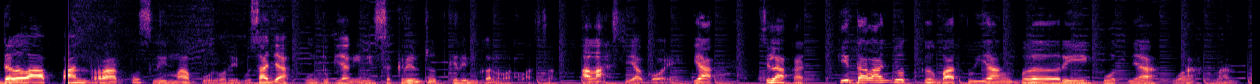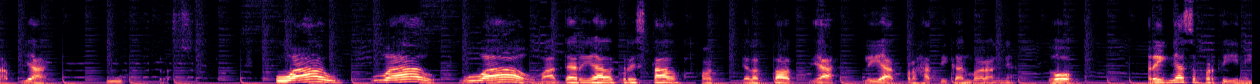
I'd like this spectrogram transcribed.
850.000 saja untuk yang ini. Screenshot kirim ke nomor WhatsApp. Alah siap boy. Ya silakan. Kita lanjut ke batu yang berikutnya. Wah mantap. Ya. Uh terus. Wow wow wow. Material kristal hot geletot. Ya lihat perhatikan barangnya. Oh ringnya seperti ini.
